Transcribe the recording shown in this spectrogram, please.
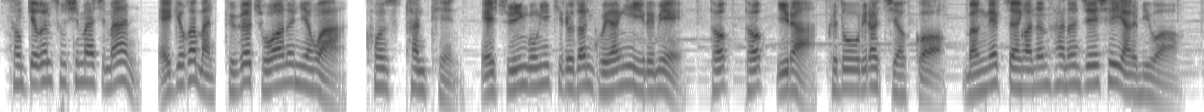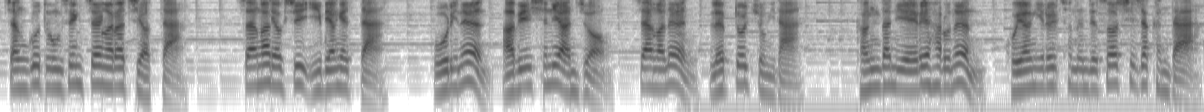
성격은 소심하지만 애교가 많. 그가 좋아하는 영화 콘스탄틴의 주인공이 기르던 고양이 이름이 덕덕이라 그도 오리라 지었고 막내 짱아는 하는 짓이 얄미워 짱구 동생 짱아라 지었다. 짱아 역시 입양했다. 오리는 아비신이 안종, 짱아는 랩돌종이다. 강다니엘의 하루는 고양이를 찾는 데서 시작한다.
